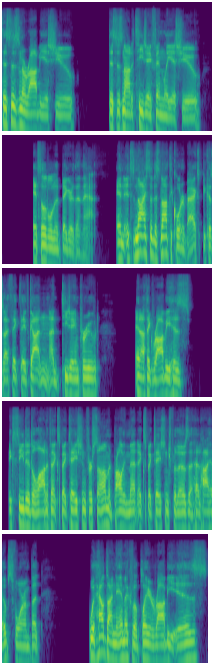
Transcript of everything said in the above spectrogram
this isn't a Robbie issue. This is not a TJ Finley issue. It's a little bit bigger than that. And it's nice that it's not the quarterbacks because I think they've gotten uh, TJ improved. And I think Robbie has exceeded a lot of expectation for some and probably met expectations for those that had high hopes for him. But with how dynamic of a player Robbie is,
